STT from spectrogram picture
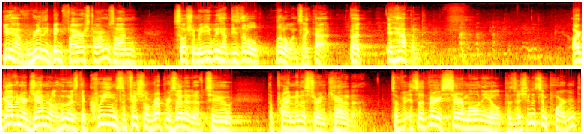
you have really big firestorms on social media. We have these little little ones like that, but it happened. Our Governor General, who is the Queen's official representative to the Prime Minister in Canada, so it's a very ceremonial position. It's important.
